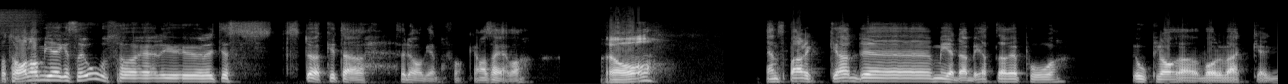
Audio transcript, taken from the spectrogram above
På tal om Jägersro så är det ju lite stökigt där för dagen kan man säga va? Ja, en sparkad eh, medarbetare på oklara, vad det verkar,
